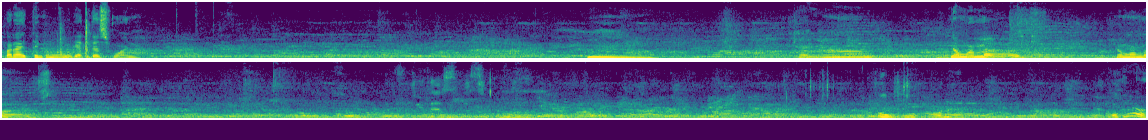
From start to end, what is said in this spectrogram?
But I think I'm gonna get this one. Hmm. Okay, um, no more mugs. No more mugs. Do this. this Wanna. Look here.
